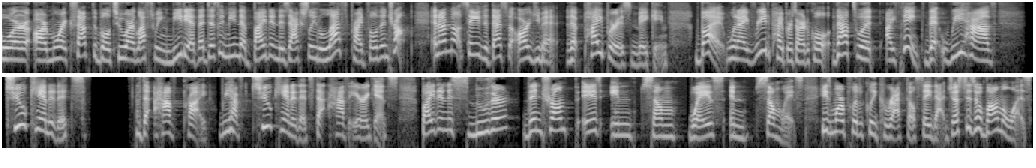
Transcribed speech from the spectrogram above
or are more acceptable to our left wing media, that doesn't mean that Biden is actually less prideful than Trump. And I'm not saying that that's the argument that Piper is making. But when I read Piper's article, that's what I think that we have two candidates that have pride. We have two candidates that have arrogance. Biden is smoother than Trump is in some ways. In some ways, he's more politically correct. I'll say that, just as Obama was.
